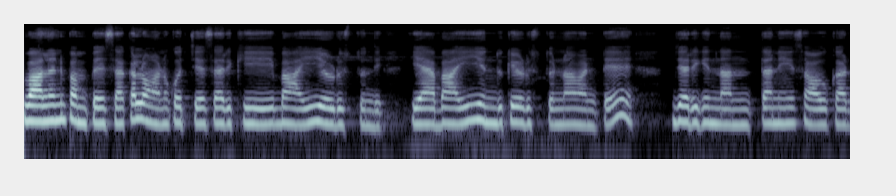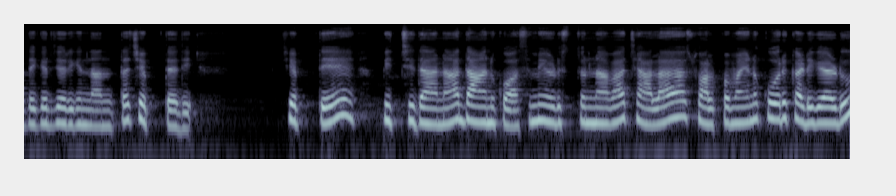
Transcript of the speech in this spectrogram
వాళ్ళని పంపేశాక లోనకు వచ్చేసరికి బాయి ఏడుస్తుంది. ఏ బాయి ఎందుకు ఏడుస్తున్నావంటే జరిగిందంతని సావుకారు దగ్గర జరిగిందంతా చెప్తుంది. చెప్తే పిచ్చిదానా దానికోసం ఏడుస్తున్నావా? చాలా స్వల్పమైన కోరిక అడిగాడు.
